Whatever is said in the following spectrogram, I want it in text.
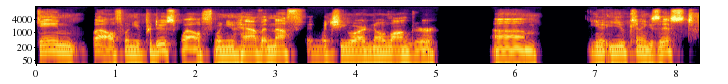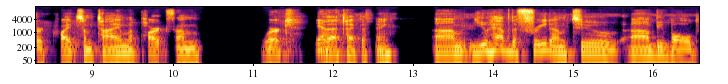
gain wealth, when you produce wealth, when you have enough in which you are no longer, um, you, you can exist for quite some time apart from work, yeah. that type of thing. Um, you have the freedom to uh, be bold.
